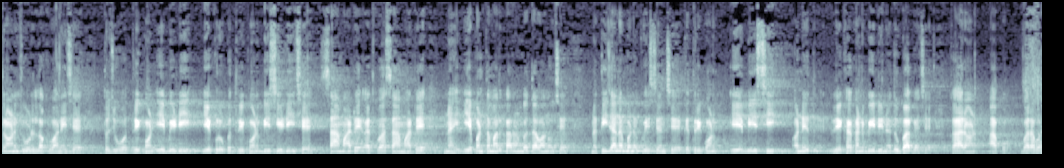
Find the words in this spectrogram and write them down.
ત્રણ જોડ લખવાની છે. તો જુઓ, ત્રિકોણ એબીડી એકરૂપ ત્રિકોણ બીસીડી છે. શા માટે અથવા શા માટે નહીં? એ પણ તમારે કારણ બતાવવાનું છે. અને ત્રીજા નંબરનો ક્વેશ્ચન છે કે ત્રિકોણ એ બી સી અને રેખાખંડ બીડીને દુભાગે છે. કારણ આપો. બરાબર?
